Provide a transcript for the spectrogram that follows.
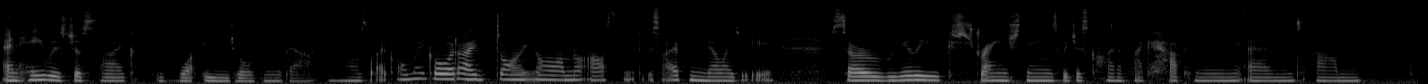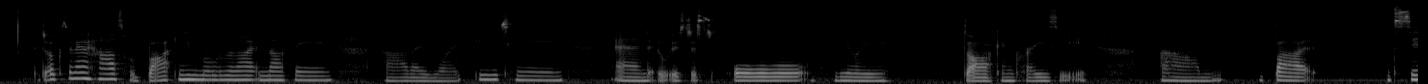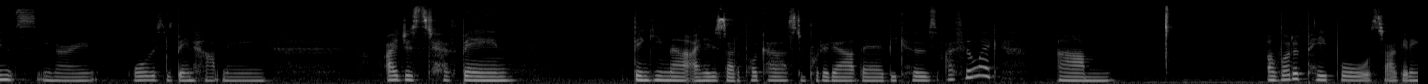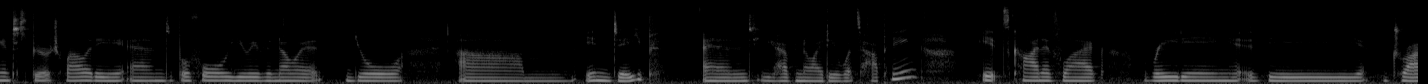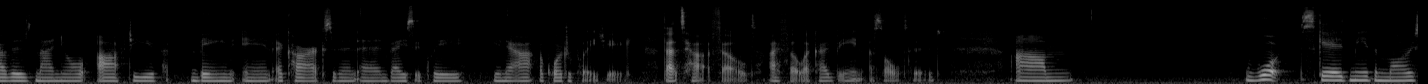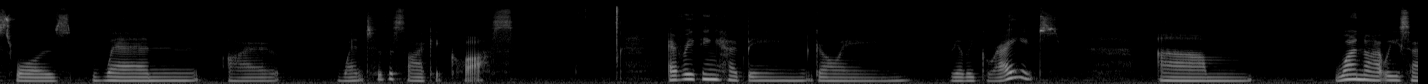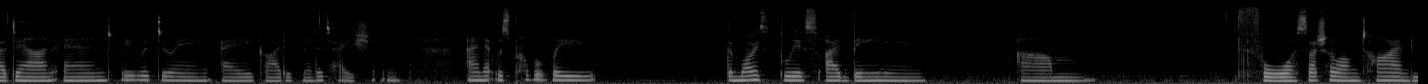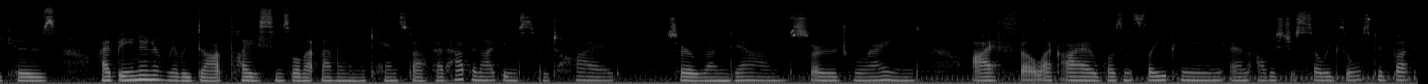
And he was just like, What are you talking about? And I was like, Oh my God, I don't know. I'm not asking for this. I have no idea. So, really strange things were just kind of like happening, and um, the dogs in our house were barking in the middle of the night and nothing. Uh, they weren't eating, and it was just all really dark and crazy. Um, but since, you know, all this has been happening, I just have been thinking that I need to start a podcast to put it out there because I feel like um, a lot of people start getting into spirituality, and before you even know it, you're um, in deep and you have no idea what's happening. It's kind of like reading the driver's manual after you've been in a car accident and basically you're now a quadriplegic. That's how it felt. I felt like I'd been assaulted. Um, what scared me the most was when I went to the psychic class. Everything had been going really great. Um, one night we sat down and we were doing a guided meditation, and it was probably the most bliss I'd been in um, for such a long time because I'd been in a really dark place since all that Madeleine McCann stuff had happened. I'd been so tired, so run down, so drained. I felt like I wasn't sleeping and I was just so exhausted. But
